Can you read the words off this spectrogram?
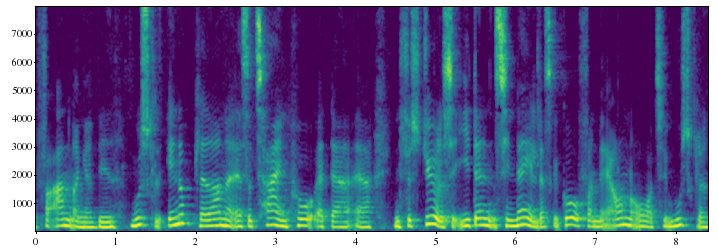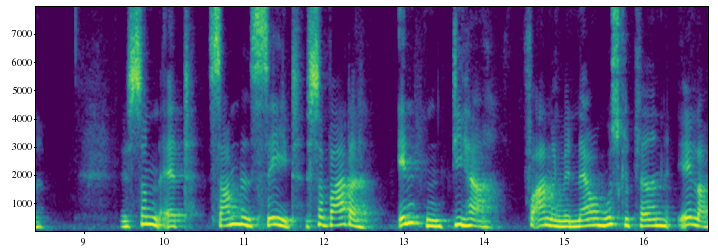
forandringer ved muskelendopladerne, altså tegn på, at der er en forstyrrelse i den signal, der skal gå fra nerven over til musklerne. Sådan at samlet set, så var der enten de her forandringer ved nerve- og muskelpladen, eller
